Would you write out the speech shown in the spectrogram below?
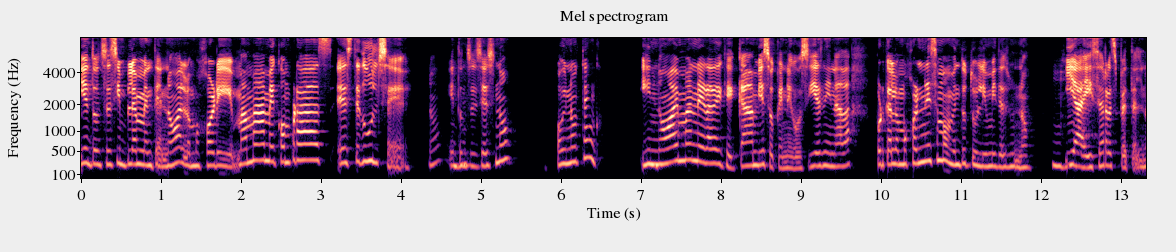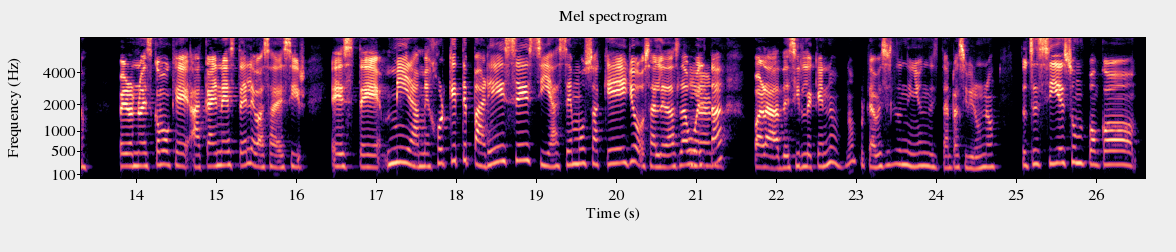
Y entonces simplemente, ¿no? A lo mejor, y mamá, ¿me compras este dulce? ¿No? Y entonces dices, no, hoy no tengo. Y no hay manera de que cambies o que negocies ni nada, porque a lo mejor en ese momento tu límite es un no. Y ahí se respeta el no. Pero no es como que acá en este le vas a decir, este, mira, mejor qué te parece si hacemos aquello, o sea, le das la vuelta para decirle que no, ¿no? Porque a veces los niños necesitan recibir un no. Entonces sí es un poco,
